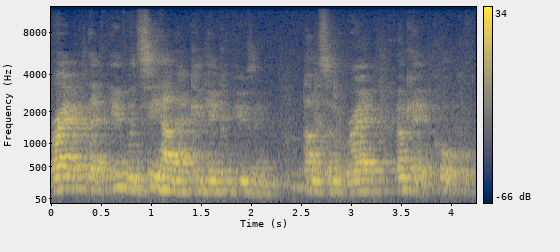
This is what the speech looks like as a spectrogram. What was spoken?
right? That you would see how that could get confusing, I'm assuming, right? Okay, cool, cool.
